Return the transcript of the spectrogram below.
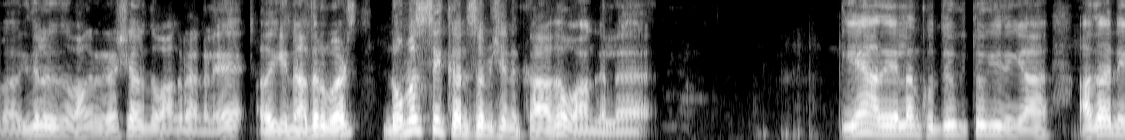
இதுல இருந்து வாங்குற ரஷ்யால இருந்து வாங்குறாங்களே இன் அதர் வேர்ட்ஸ் டொமஸ்டிக் கன்சம்ஷனுக்காக வாங்கல. ஏன் அதையெல்லாம் கு- தூக்கி தூக்கி நீங்க அதான் நீ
